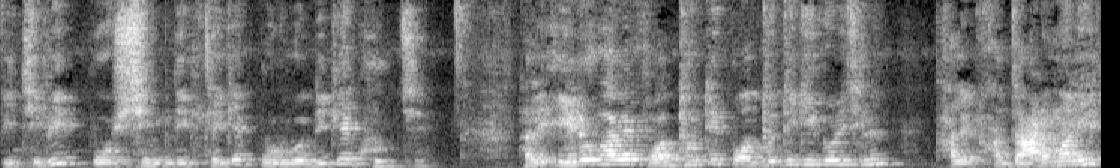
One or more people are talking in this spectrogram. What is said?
পৃথিবী পশ্চিম দিক থেকে পূর্ব দিকে ঘুরছে। তাহলে এরোভাবে পদ্ধতি পদ্ধতি কি করেছিলেন? তাহলে জার্মানির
